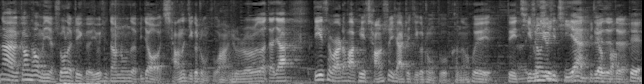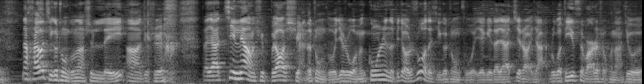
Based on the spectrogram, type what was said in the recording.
那刚才我们也说了，这个游戏当中的比较强的几个种族啊，就是说，如果大家第一次玩的话，可以尝试一下这几个种族，可能会对提升游戏体验比较好。对对对，那还有几个种族呢？是雷啊，就是 大家尽量去不要选的种族，就是我们公认的比较弱的几个种族，也给大家介绍一下。如果第一次玩的时候呢，就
